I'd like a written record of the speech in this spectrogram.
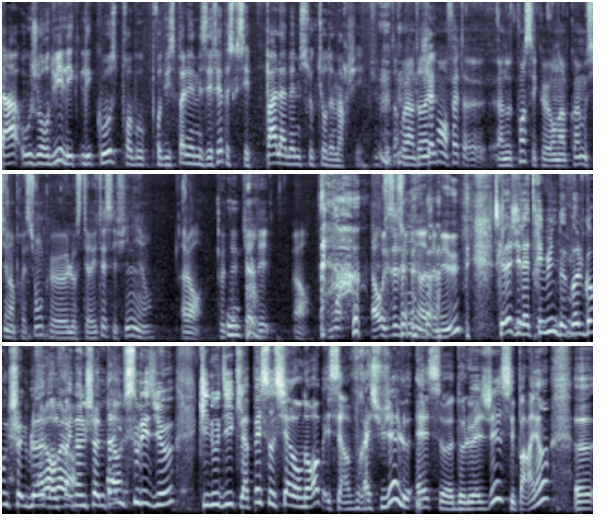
Tu as aujourd'hui, les, les causes ne produisent pas les mêmes effets parce que c'est pas la même structure de marché. Ouais, un dernier point, en fait, euh, un autre point, c'est qu'on a quand même aussi l'impression que l'austérité, c'est fini. hein. Alors, peut-être qu'il y a des. Alors, moi- alors, aux États-Unis, il n'y en a jamais eu. Parce que là, j'ai la tribune de Wolfgang Schäuble Alors, dans voilà. le Financial Times Alors- sous les yeux, qui nous dit que la paix sociale en Europe, et c'est un vrai sujet, le S de l'ESG, c'est pas rien, euh,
